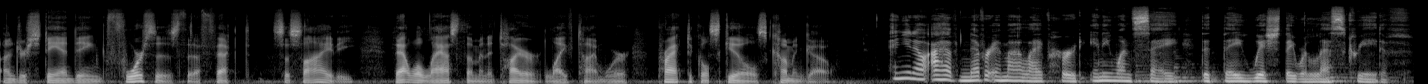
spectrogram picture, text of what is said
understanding forces that affect society, that will last them an entire lifetime where practical skills come and go. And you know, I have never in my life heard anyone say that they wish they were less creative.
